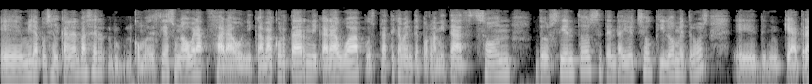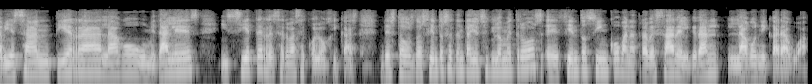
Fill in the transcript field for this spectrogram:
Eh, mira, pues el canal va a ser, como decías, una obra faraónica. Va a cortar Nicaragua, pues prácticamente por la mitad. Son 278 kilómetros eh, que atraviesan tierra, lago, humedales y siete reservas ecológicas. De estos 278 kilómetros, eh, 105 van a atravesar el gran lago Nicaragua.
